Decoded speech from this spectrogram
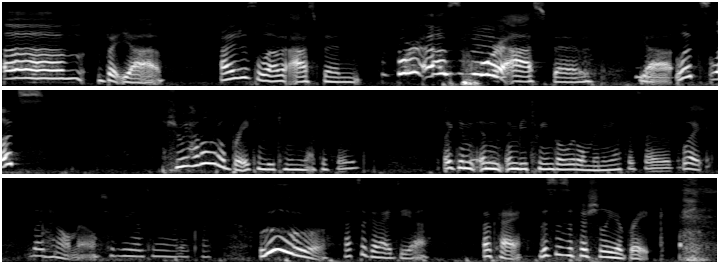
um, but yeah, I just love Aspen. Poor Aspen. Poor Aspen. Yeah, let's let's. Should we have a little break in between the episodes? Like in, in, in between the little mini episodes? Like, Like, I don't know. should we answer another question? Ooh, that's a good idea. Okay, this is officially a break.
